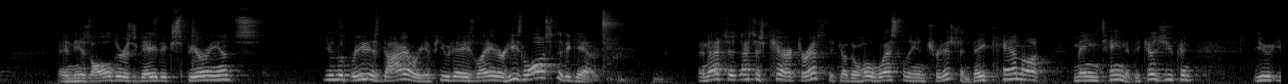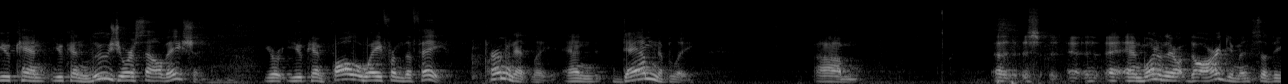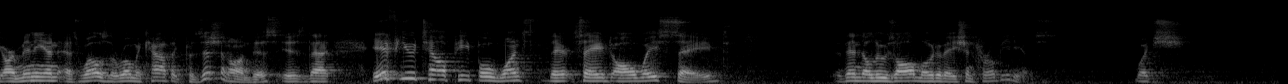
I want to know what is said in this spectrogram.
in his Aldersgate experience, you look, read his diary a few days later, he's lost it again. And that's that's just characteristic of the whole Wesleyan tradition. They cannot maintain it because you can, you, you can, you can lose your salvation. You're, you can fall away from the faith permanently and damnably um, uh, uh, and one of the, the, arguments of the Arminian as well as the Roman Catholic position on this is that if you tell people once they're saved, always saved, then they'll lose all motivation for obedience. Which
